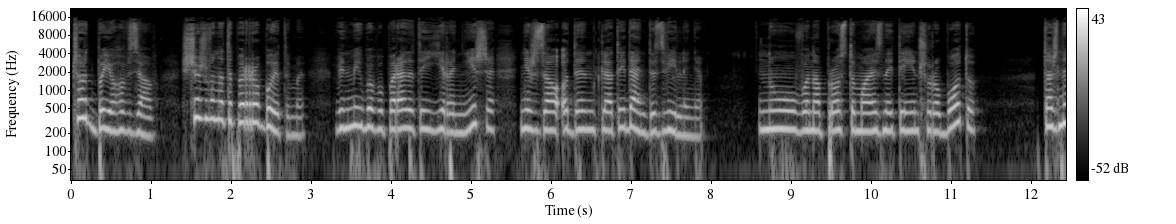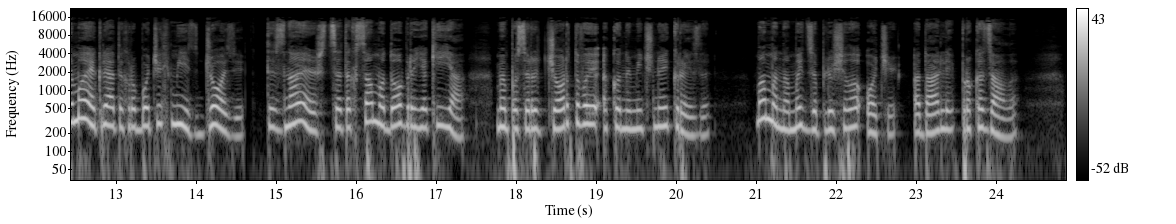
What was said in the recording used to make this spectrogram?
Чорт би його взяв. Що ж вона тепер робитиме? Він міг би попередити її раніше, ніж за один клятий день до звільнення. Ну, вона просто має знайти іншу роботу. Та ж немає клятих робочих місць, Джозі. Ти знаєш, це так само добре, як і я. Ми посеред чортової економічної кризи. Мама на мить заплющила очі, а далі проказала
